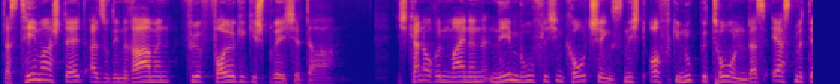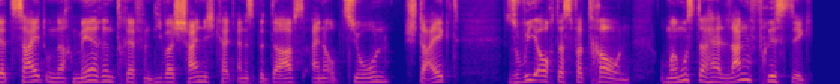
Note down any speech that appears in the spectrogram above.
Das Thema stellt also den Rahmen für Folgegespräche dar. Ich kann auch in meinen nebenberuflichen Coachings nicht oft genug betonen, dass erst mit der Zeit und nach mehreren Treffen die Wahrscheinlichkeit eines Bedarfs einer Option steigt, sowie auch das Vertrauen. Und man muss daher langfristig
